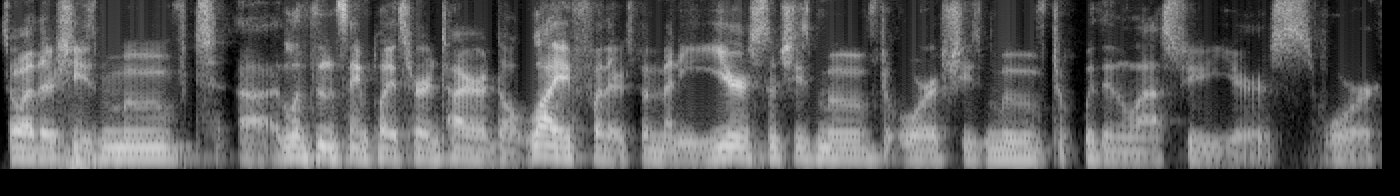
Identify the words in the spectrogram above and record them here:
so whether she's moved, uh, lived in the same place her entire adult life, whether it's been many years since she's moved, or if she's moved within the last few years, or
